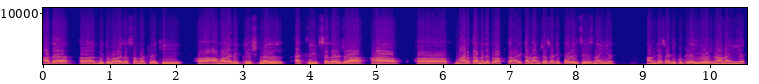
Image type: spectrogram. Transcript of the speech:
आता मी तुम्हाला जसं म्हटलं की आम्हाला रिक्रिशनल ऍथलीटचा दर्जा हा भारतामध्ये प्राप्त आहे. कारण आमच्यासाठी पॉलिसीज नाही आहेत आमच्यासाठी कुठल्याही योजना नाही आहेत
